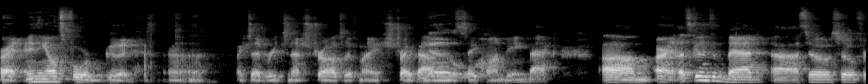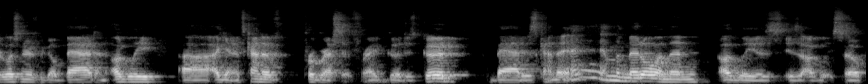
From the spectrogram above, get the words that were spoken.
All right, anything else for good? Uh, like I said, reaching at straws with my stripe out and No. Saquon being back. Um, all right, let's get into the bad. Uh, so, so for listeners, we go bad and ugly. Uh, again, it's kind of progressive, right? Good is good, bad is kind of eh, in the middle, and then ugly is is ugly. So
